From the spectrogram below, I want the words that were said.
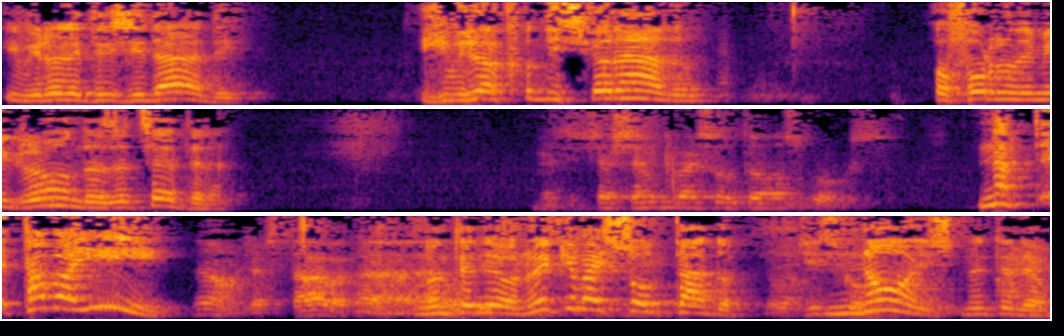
E virou eletricidade. E virou ar-condicionado. O forno de micro-ondas, etc. A gente achando que vai soltando aos poucos. Estava aí. Não, já estava, cara. Não entendeu? Não é que vai soltando. Nós, não entendeu?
